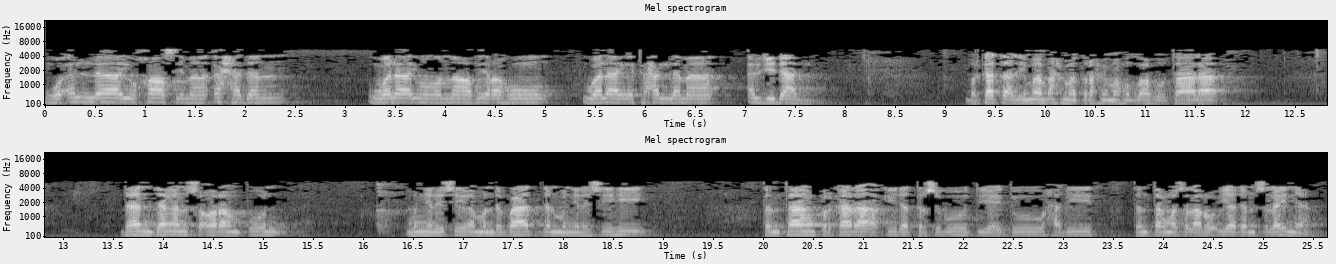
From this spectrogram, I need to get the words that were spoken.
وأن لا يخاصم أحدا ولا يناظره ولا يتعلم الجدال Berkata Imam Ahmad rahimahullahu taala dan jangan seorang pun menyelisih mendebat dan menyelisihi tentang perkara akidah tersebut yaitu hadis tentang masalah ru'ya dan selainnya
